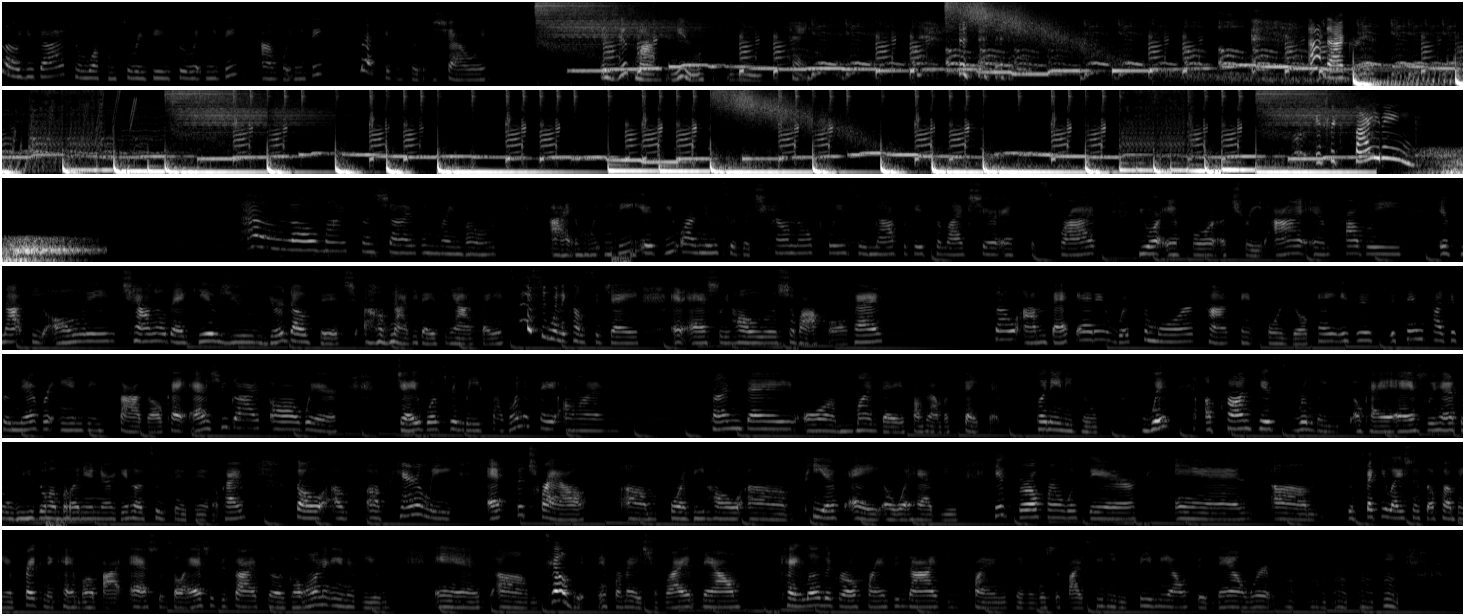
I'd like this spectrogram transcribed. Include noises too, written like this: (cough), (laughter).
Hello, you guys, and welcome to Reviews with Whitney D. I'm Whitney D. Let's get into it, shall we? It's just my view. Hey. (laughs) I digress. Sunshines and rainbows. I am Whitney D. If you are new to the channel, please do not forget to like, share, and subscribe. You are in for a treat. I am probably, if not the only channel that gives you your dosage of 90 Day Fiance, especially when it comes to Jay and Ashley whole little shabacle, okay? So I'm back at it with some more content for you, okay? It just it seems like it's a never-ending saga, okay? As you guys are aware, Jay was released, I want to say on Sunday or Monday, if I'm not mistaken. But anywho, with upon his release, okay, Ashley had to weasel her butt in there, get her two cents in, okay. So uh, apparently, at the trial um, for the whole um, PFA or what have you, his girlfriend was there, and um, the speculations of her being pregnant came up by Ashley. So Ashley decided to go on an interview and um, tell this information. Right now, Kayla, the girlfriend, denied these claims and was just like, she didn't even see me. I was sitting down. Where, mm, mm, mm, mm, mm.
